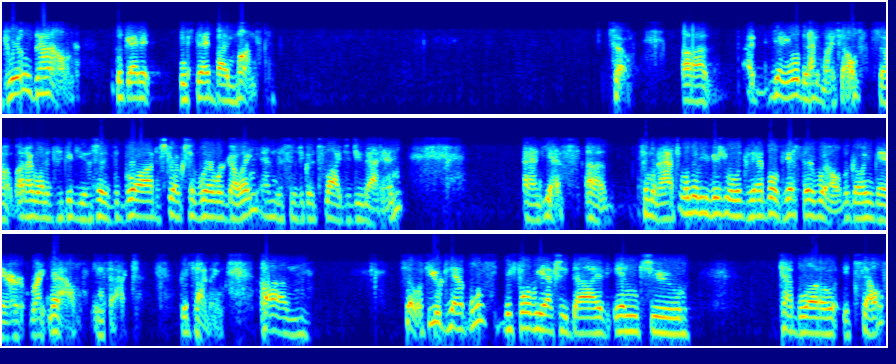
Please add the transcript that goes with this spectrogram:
drill down. Look at it instead by month. So uh, I'm getting a little bit ahead of myself, so, but I wanted to give you sort of the broad strokes of where we're going, and this is a good slide to do that in. And yes, uh, someone asked, will there be visual examples? Yes, there will. We're going there right now, in fact. Good timing. Um, so a few examples before we actually dive into Tableau itself.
